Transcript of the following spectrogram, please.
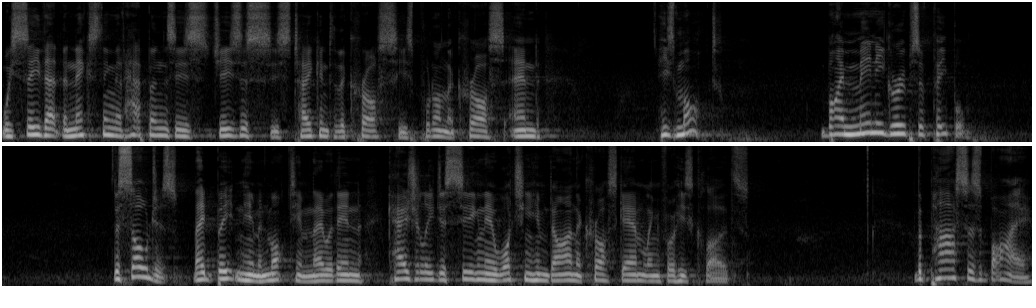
we see that the next thing that happens is Jesus is taken to the cross, he's put on the cross, and he's mocked by many groups of people. The soldiers, they'd beaten him and mocked him. They were then casually just sitting there watching him die on the cross, gambling for his clothes. The passers by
